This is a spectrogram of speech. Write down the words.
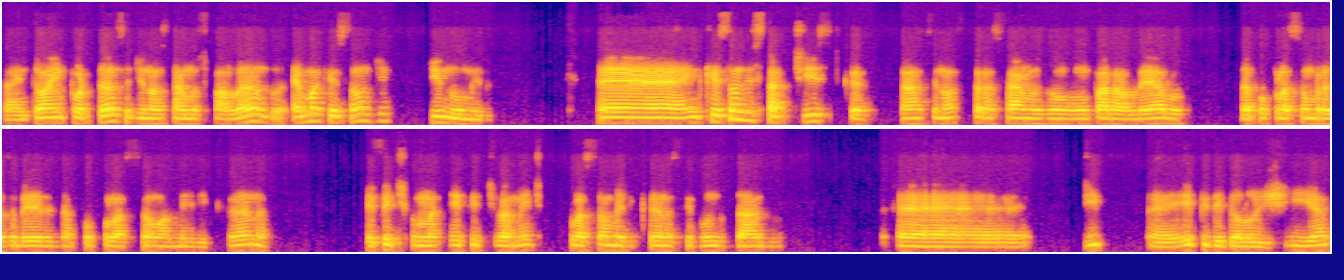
Tá? Então, a importância de nós estarmos falando é uma questão de, de números. É, em questão de estatística, tá? se nós traçarmos um, um, paralelo da população brasileira e da população americana, efetivamente, a população americana, segundo dados é, de é, epidemiologia,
